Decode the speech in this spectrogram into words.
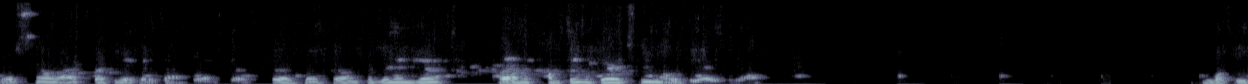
There's Snorlax. That could be a good attack for us. But I think going for Greninja, play on the pumpkin with Giratina would be ideal. What do we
